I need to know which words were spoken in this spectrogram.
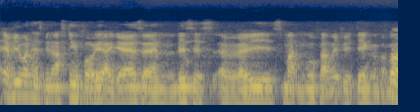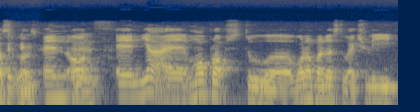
everyone has been asking for it, I guess, and this is a very smart move, lah, if you think about course, marketing. course. And all, and yeah, uh, more props to uh, Warner Brothers to actually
